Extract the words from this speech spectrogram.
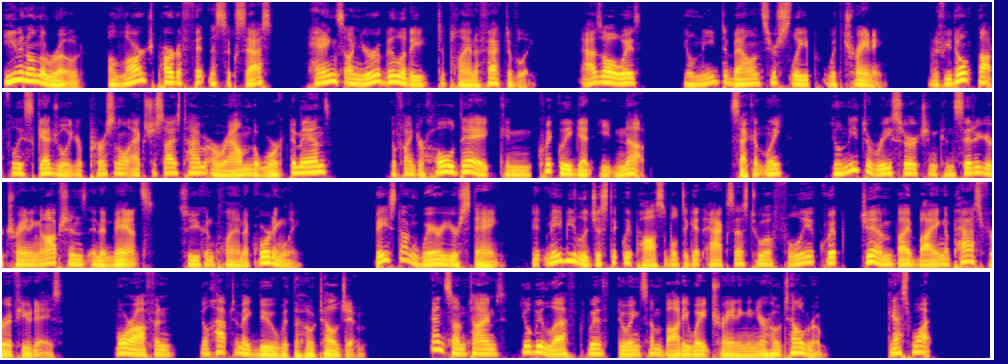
Even on the road, a large part of fitness success hangs on your ability to plan effectively. As always, you'll need to balance your sleep with training. But if you don't thoughtfully schedule your personal exercise time around the work demands, you'll find your whole day can quickly get eaten up. Secondly, you'll need to research and consider your training options in advance so you can plan accordingly. Based on where you're staying, it may be logistically possible to get access to a fully equipped gym by buying a pass for a few days. More often, you'll have to make do with the hotel gym. And sometimes you'll be left with doing some body weight training in your hotel room. Guess what?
